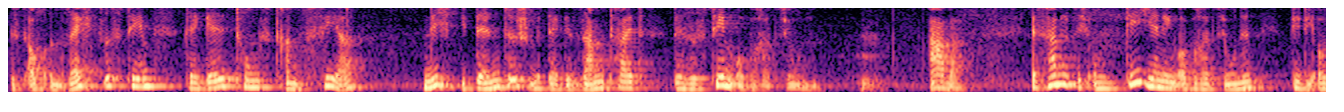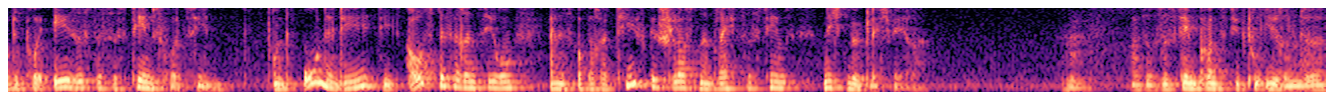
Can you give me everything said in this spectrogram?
ist auch im Rechtssystem der Geltungstransfer nicht identisch mit der Gesamtheit der Systemoperationen. Aber es handelt sich um diejenigen Operationen, die die Autopoiesis des Systems vollziehen und ohne die die Ausdifferenzierung eines operativ geschlossenen Rechtssystems nicht möglich wäre. Also systemkonstituierende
